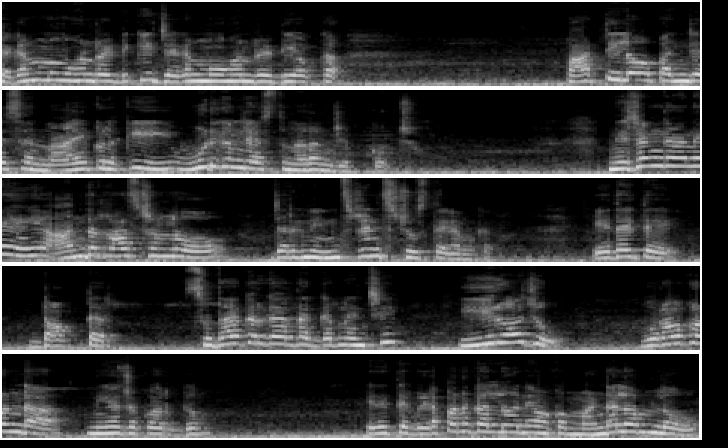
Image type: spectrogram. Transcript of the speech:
జగన్మోహన్ రెడ్డికి జగన్మోహన్ రెడ్డి యొక్క పార్టీలో పనిచేసే నాయకులకి ఊడిగం చేస్తున్నారు అని చెప్పుకోవచ్చు. నిజంగానే ఆంధ్ర రాష్ట్రంలో జరిగిన ఇన్సిడెంట్స్ చూస్తే కనుక ఏదైతే డాక్టర్ సుధాకర్ గారి దగ్గర నుంచి ఈరోజు ఉరవకొండ నియోజకవర్గం ఏదైతే విడపనకల్లు అనే ఒక మండలంలో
